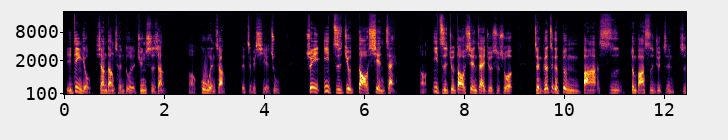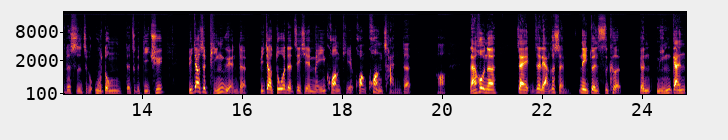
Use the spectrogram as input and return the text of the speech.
一定有相当程度的军事上。哦，顾问上的这个协助，所以一直就到现在，哦，一直就到现在，就是说，整个这个顿巴斯，顿巴斯就指指的是这个乌东的这个地区，比较是平原的，比较多的这些煤矿、铁矿、矿产的，好，然后呢，在这两个省内顿斯克跟明甘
